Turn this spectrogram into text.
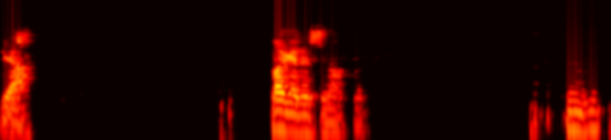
Yeah. Look at this. Mm -hmm.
